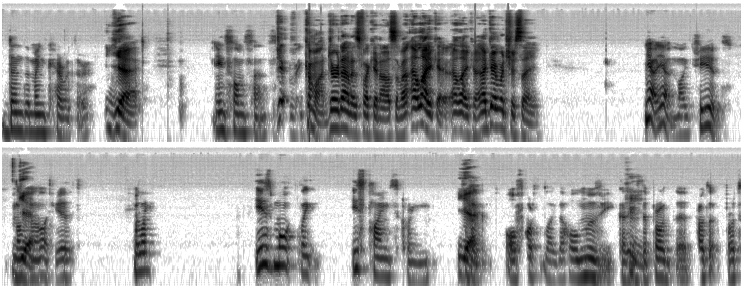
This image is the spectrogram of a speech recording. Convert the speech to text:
than the main character Yeah, in some sense J- come on, Jordan is fucking awesome. I, I like it. I like it. I get what you're saying. yeah yeah like she is not Yeah. gonna lie, she is but like is more like is time screen Yeah, like of course, like the whole movie, because he's Hmm. the pro, the proto, proto,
